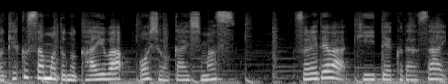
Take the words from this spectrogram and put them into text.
お客様との会話を紹介します。それでは聞いてください。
